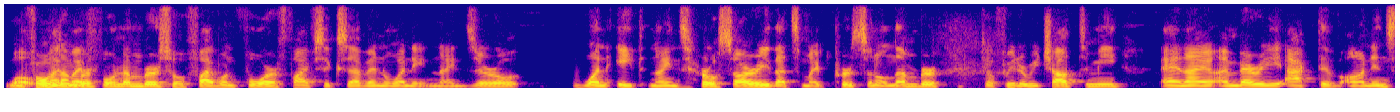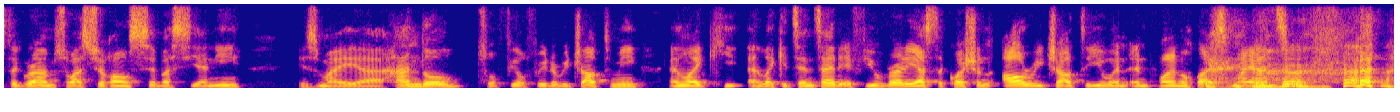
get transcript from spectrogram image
Well, phone my, number. my phone number so 514-567-1890 1890. Sorry, that's my personal number. Feel free to reach out to me. And I, I'm very active on Instagram. So Assurance Sebastiani is my uh, handle. So feel free to reach out to me. And like he, and like Etienne said, if you've already asked a question, I'll reach out to you and, and finalize my answer.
